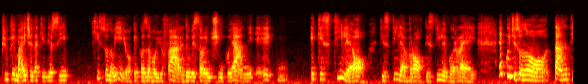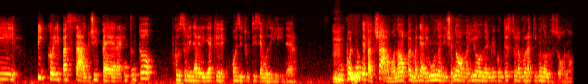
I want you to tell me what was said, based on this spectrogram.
più che mai c'è da chiedersi chi sono io, che cosa voglio fare, dove sarò in cinque anni e, e che stile ho, che stile avrò, che stile vorrei. E qui ci sono tanti piccoli passaggi per intanto consolidare l'idea che quasi tutti siamo dei leader mm. in quello che facciamo, no? Poi magari uno dice no, ma io nel mio contesto lavorativo non lo sono.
